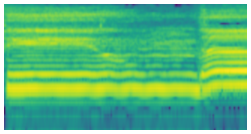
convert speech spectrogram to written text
Feel the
